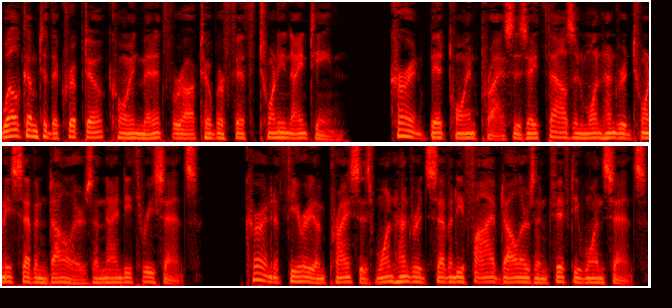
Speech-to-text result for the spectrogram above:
Welcome to the Crypto Coin Minute for October 5, 2019. Current Bitcoin price is $8,127.93. Current Ethereum price is $175.51.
